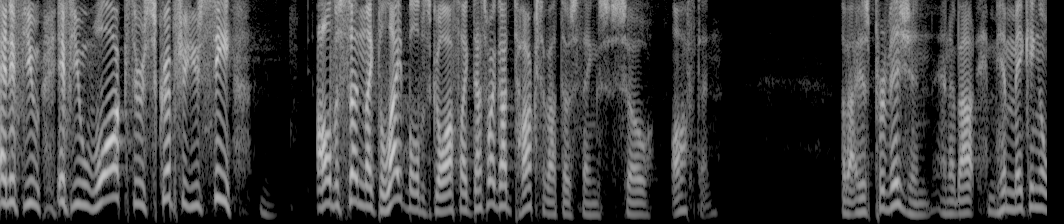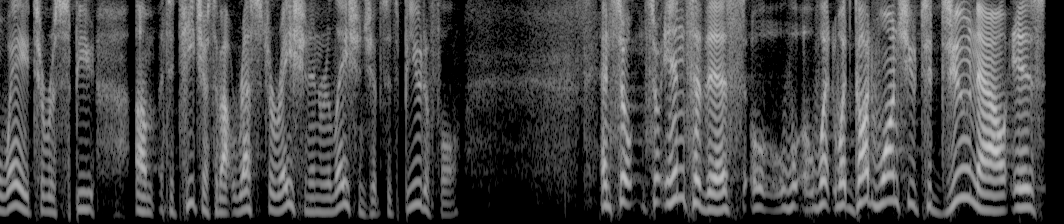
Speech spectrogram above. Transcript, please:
And if you if you walk through scripture, you see all of a sudden like the light bulbs go off. Like that's why God talks about those things so often. About his provision and about him making a way to, respe- um, to teach us about restoration in relationships. It's beautiful. And so, so into this, what, what God wants you to do now is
